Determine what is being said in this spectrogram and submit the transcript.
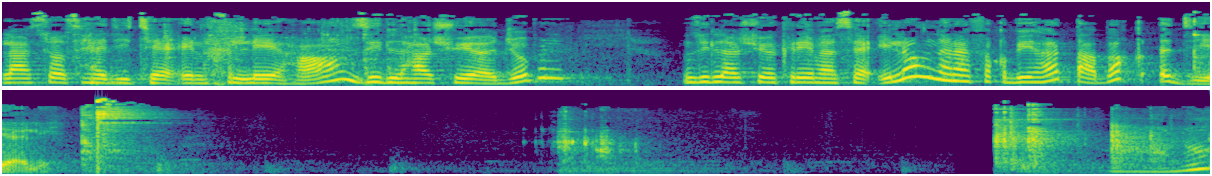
لاصوص هذه تاعي نخليها نزيد لها شوية جبن نزيد لها شوية كريمة سائلة ونرافق بها الطبق ديالي voilà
